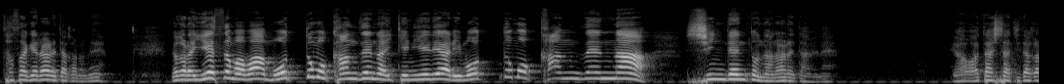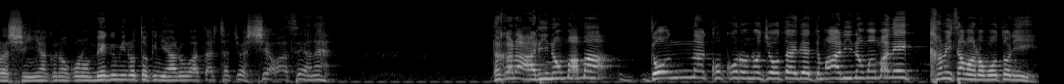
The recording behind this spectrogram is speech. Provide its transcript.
捧げられたからね。だからイエス様は最も完全な生贄であり最も完全な神殿となられたよね。いや私たちだから新約のこの恵みの時にある私たちは幸せやね。だからありのままどんな心の状態であってもありのままで神様のもとに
